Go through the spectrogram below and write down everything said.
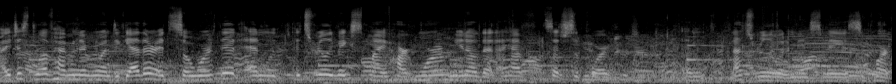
I just love having everyone together. It's so worth it, and it really makes my heart warm, you know, that I have such support. And that's really what it means to me, is support.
